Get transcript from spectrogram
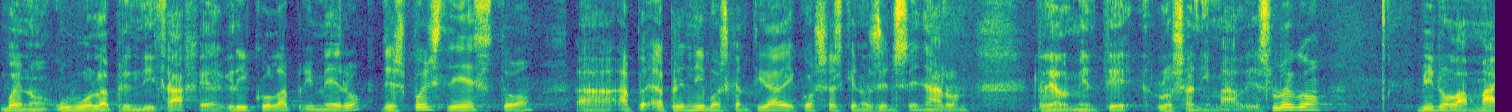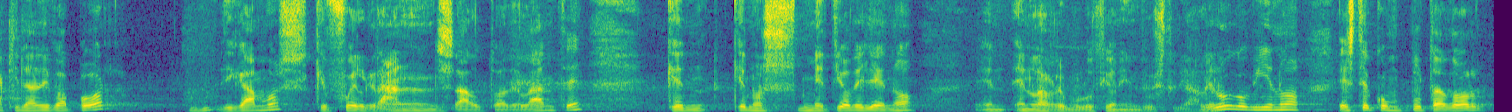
bueno, hubo el aprendizaje agrícola primero, después de esto ah, aprendimos cantidad de cosas que nos enseñaron realmente los animales. Luego vino la máquina de vapor, digamos, que fue el gran salto adelante, que, que nos metió de lleno en, la revolución industrial. Y luego vino este computador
